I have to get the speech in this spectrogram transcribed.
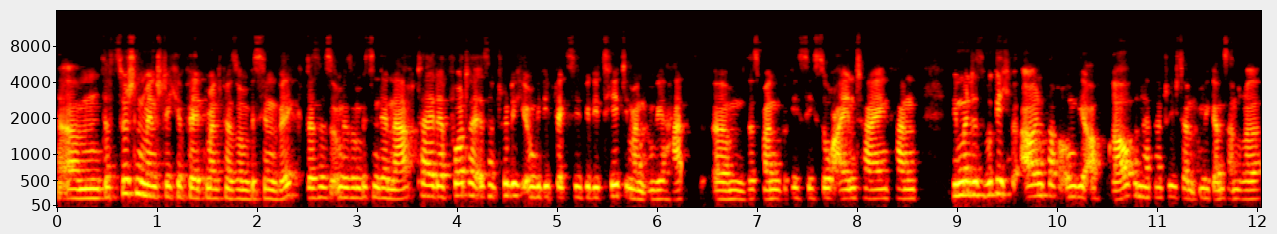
ähm, das Zwischenmenschliche fällt manchmal so ein bisschen weg. Das ist irgendwie so ein bisschen der Nachteil. Der Vorteil ist natürlich irgendwie die Flexibilität, die man irgendwie hat, ähm, dass man wirklich sich so einteilen kann, wie man das wirklich einfach irgendwie auch braucht und hat natürlich dann irgendwie ganz andere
